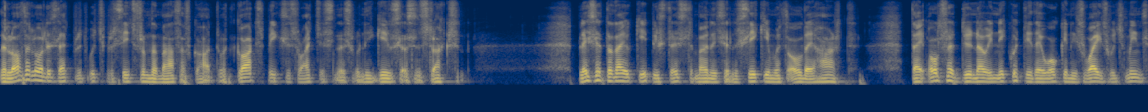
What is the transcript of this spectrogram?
The law of the Lord is that which proceeds from the mouth of God. What God speaks is righteousness when He gives us instruction. Blessed are they who keep His testimonies and seek Him with all their heart. They also do no iniquity, they walk in his ways, which means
